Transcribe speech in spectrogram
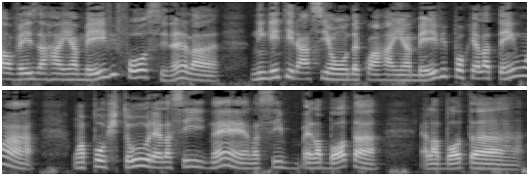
Talvez a rainha Maeve fosse, né? Ela, ninguém tirasse onda com a rainha Maeve porque ela tem uma, uma postura, ela se, né? Ela se, ela bota, ela bota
